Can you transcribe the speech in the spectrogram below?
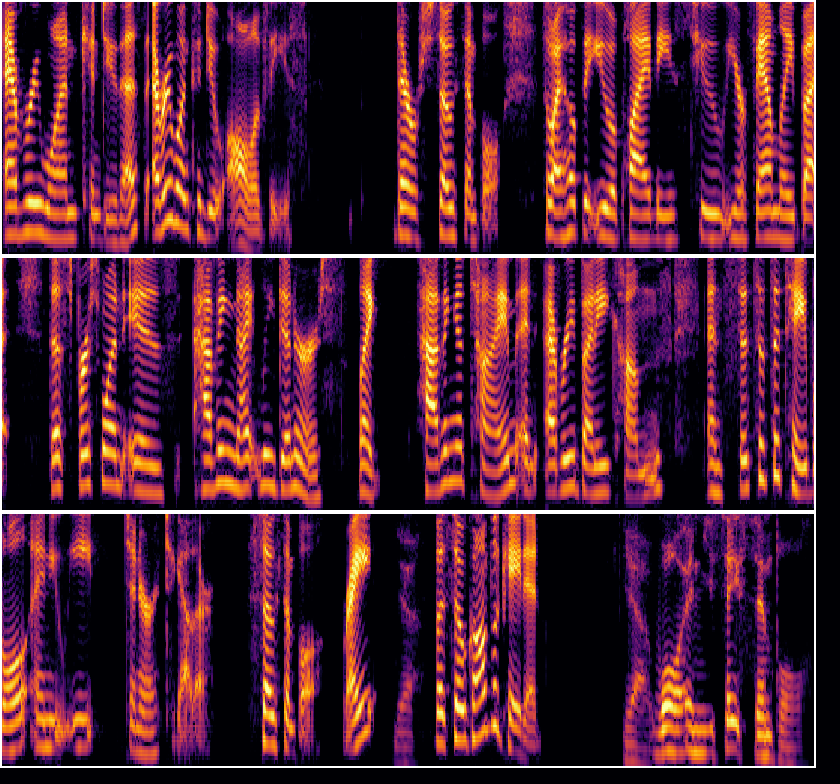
Everyone can do this. Everyone can do all of these. They're so simple. So I hope that you apply these to your family. But this first one is having nightly dinners, like having a time and everybody comes and sits at the table and you eat dinner together. So simple, right? Yeah. But so complicated. Yeah. Well, and you say simple.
